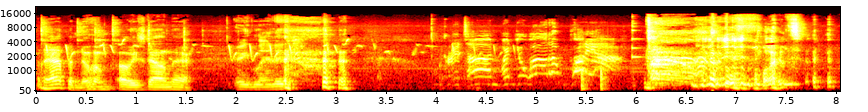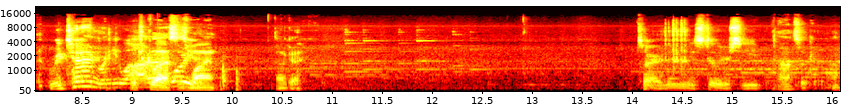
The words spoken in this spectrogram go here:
What happened to him? Oh, he's down there. he landed. Return when you are a warrior. what? Return when you are. Which a glass is mine? Okay. Sorry, I didn't mean to steal your seat. That's okay. Man.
